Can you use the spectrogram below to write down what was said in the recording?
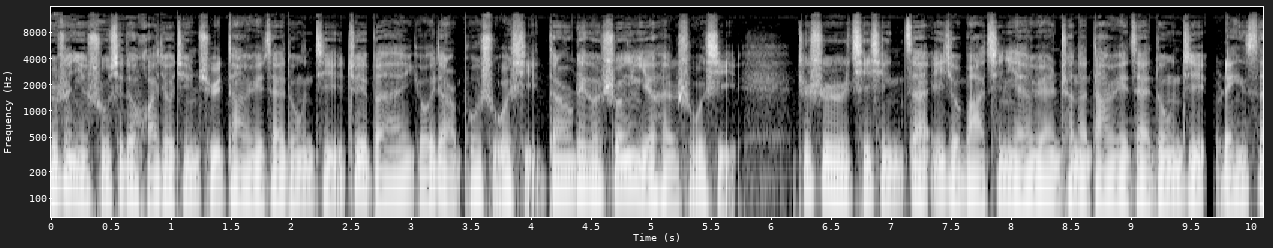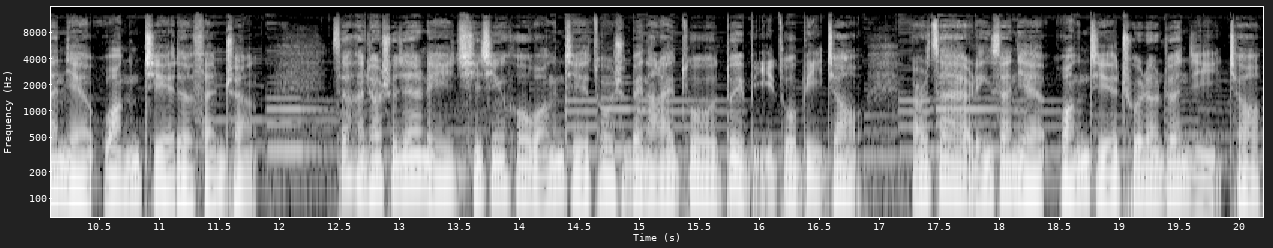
就。是你熟悉的怀旧金曲，大约在冬季。这版有点不熟悉，但是这个声音也很熟悉。这是齐秦在一九八七年原唱的《大约在冬季》，零三年王杰的翻唱。在很长时间里，齐秦和王杰总是被拿来做对比、做比较。而在零三年，王杰出了张专辑叫《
